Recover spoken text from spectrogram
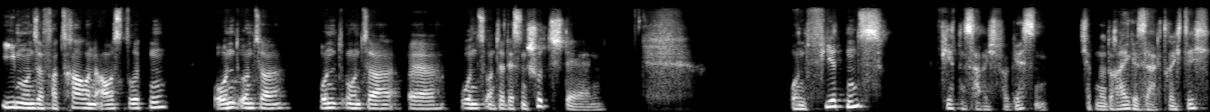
Ihm unser Vertrauen ausdrücken und unter, und unter, äh, uns unter dessen Schutz stellen. Und viertens, viertens habe ich vergessen. Ich habe nur drei gesagt, richtig?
